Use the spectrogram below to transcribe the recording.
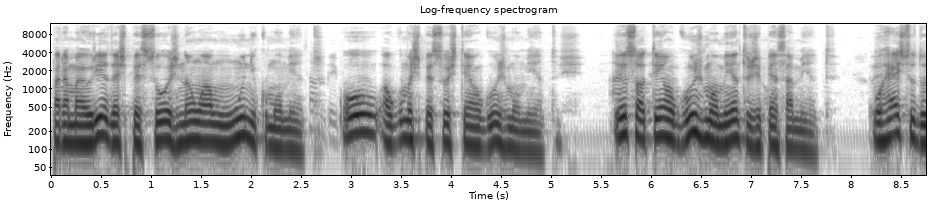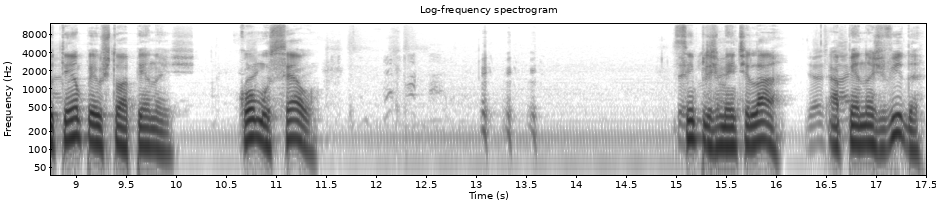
Para a maioria das pessoas não há um único momento, ou algumas pessoas têm alguns momentos. Eu só tenho alguns momentos de pensamento. O resto do tempo eu estou apenas como o céu, simplesmente lá, apenas vida.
